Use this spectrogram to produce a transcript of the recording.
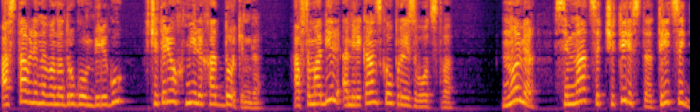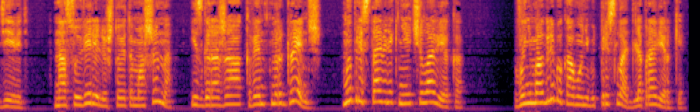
оставленного на другом берегу в четырех милях от Доркинга. Автомобиль американского производства. Номер 17439. Нас уверили, что это машина из гаража Квентнер Грэндж. Мы приставили к ней человека. Вы не могли бы кого-нибудь прислать для проверки?»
